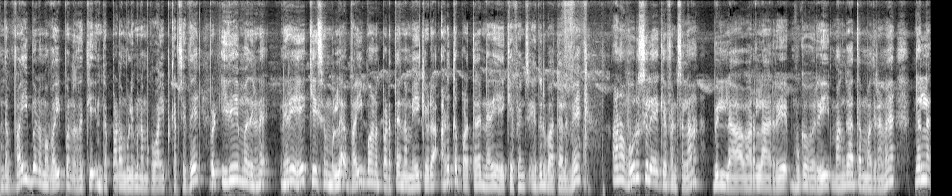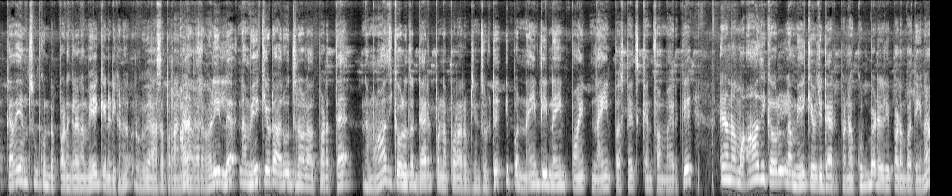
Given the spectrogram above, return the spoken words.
அந்த வைப்பை நம்ம வைப் பண்ணுறதுக்கு இந்த படம் மூலிமா நமக்கு வாய்ப்பு கிடைச்சிது. பட் இதே மாதிரியான நிறைய ஏகே சம் உள்ள வைப்பான படத்தை நம்ம ஏகேயோட அடுத்த படத்தில் நிறைய ஏகே ஃபேன்ஸ் எதிர்பார்த்தாலுமே ஆனால் ஒரு சில ஏகே ஃபேன்ஸ் எல்லாம் வில்லா வரலாறு முகவரி மங்காத்தம் மாதிரியான நல்ல கதை அம்சம் கொண்ட படங்களை நம்ம ஏகே நடிக்கணும். ரொம்பவே ஆசைப்படுறாங்க. வேற வழியில் நம்ம ஏகேயோட அறுபத்தி நாலாவது படத்தை நம்ம ஆதிக்கவில் தான் டைரக்ட் பண்ண போகிறார் அப்படின்னு சொல்லிட்டு இப்போ ninety nine point nine percentage confirm ஆயிருக்கு. ஏன்னா நம்ம ஆதிக்கவில் நம்ம ஏகே வச்சு டைரக்ட் பண்ண குட் படலி படம் பார்த்தீங்கன்னா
